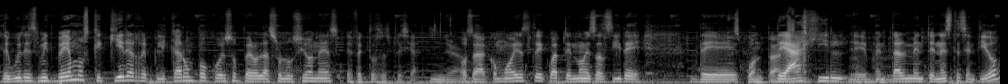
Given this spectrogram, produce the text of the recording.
de Will Smith, vemos que quiere replicar un poco eso, pero la solución es efectos especiales. O sea, como este cuate no es así de, de, de ágil eh, mentalmente en este sentido.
